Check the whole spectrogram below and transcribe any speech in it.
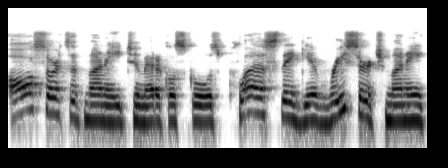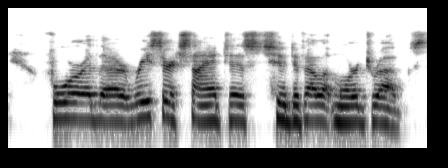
all sorts of money to medical schools, plus, they give research money for the research scientists to develop more drugs.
